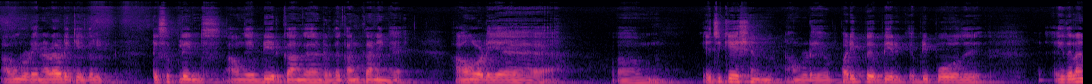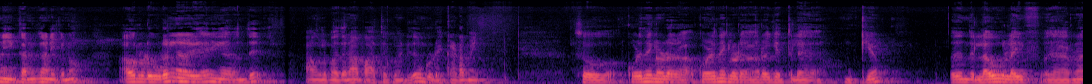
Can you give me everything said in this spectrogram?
அவங்களுடைய நடவடிக்கைகள் டிசிப்ளின்ஸ் அவங்க எப்படி இருக்காங்கன்றத கண்காணிங்க. அவங்களுடைய um, எஜுகேஷன் அவங்களுடைய படிப்பு எப்படி இருக்கு எப்படி போகுது இதெல்லாம் நீங்கள் கண்காணிக்கணும். அவர்களுடைய உடல்நிலையை நீங்கள் வந்து அவங்கள பத்திரமா பார்த்துக்க வேண்டியது உங்களுடைய கடமை. ஸோ குழந்தைங்களோட குழந்தைங்களோட ஆரோக்கியத்தில் முக்கியம். அது இந்த லவ் லைஃப் யாருன்னா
